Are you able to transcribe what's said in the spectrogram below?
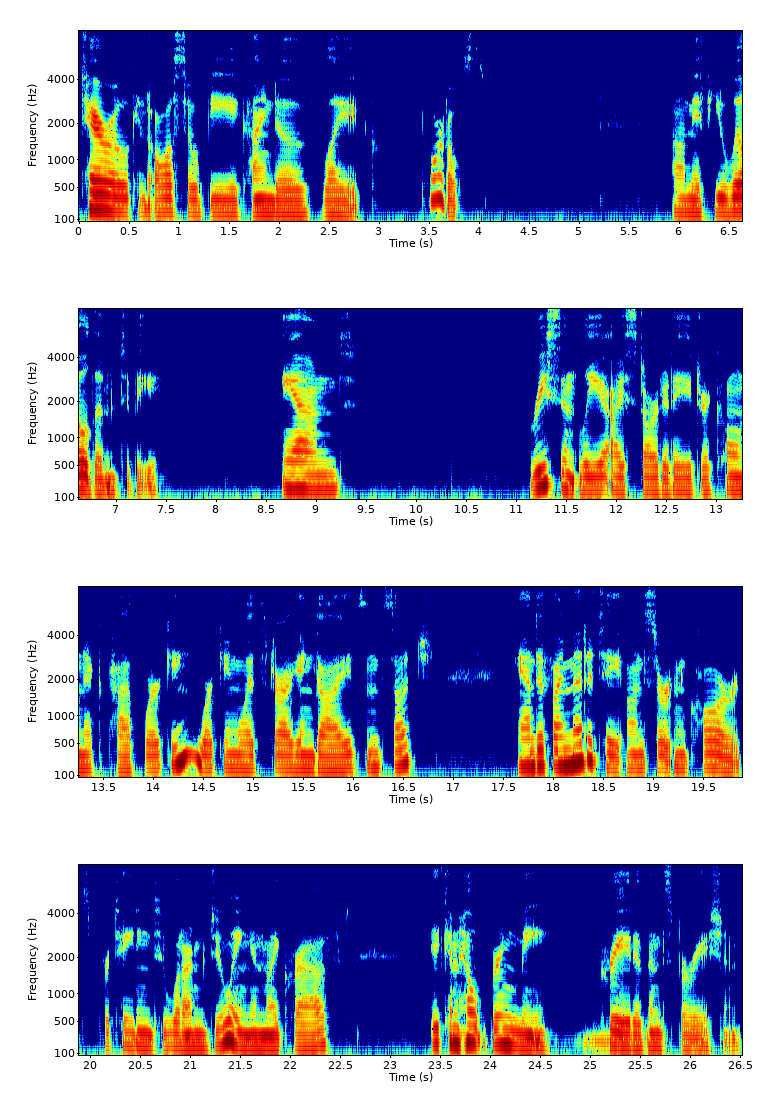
tarot can also be kind of like portals, um, if you will them to be. And recently I started a draconic path working, working with dragon guides and such. And if I meditate on certain cards pertaining to what I'm doing in my craft, it can help bring me creative inspiration.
